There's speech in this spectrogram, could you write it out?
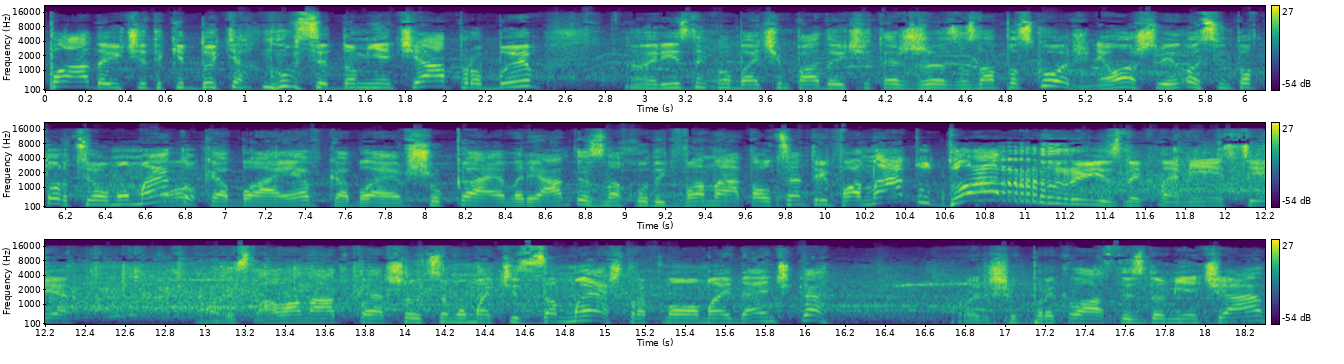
падаючи, таки дотягнувся до м'яча, пробив. Ну, Різник, ми бачимо, падаючи, теж зазнав пошкодження. Ось він, ось він повтор цього моменту. Кабаєв. Кабаєв шукає варіанти, знаходить Ваната у центрі. Ванат, удар! Різник на місці. Владислав Ванат перший у цьому матчі за меж штрафного майданчика. Вирішив прикластись до м'яча.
